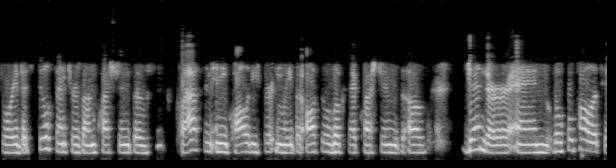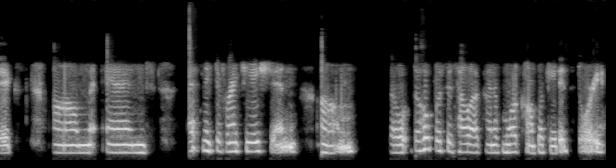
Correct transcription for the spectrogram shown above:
story that still centers on questions of class and inequality, certainly, but also looks at questions of gender and local politics um, and ethnic differentiation. Um, so the hope was to tell a kind of more complicated story.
